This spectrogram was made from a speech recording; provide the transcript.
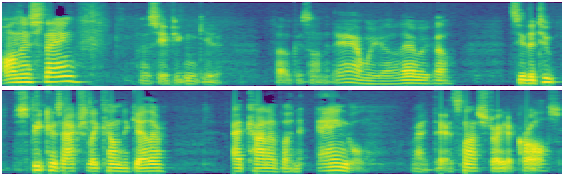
on this thing. Let's see if you can get a focus on it. There we go. There we go. See the two speakers actually come together at kind of an angle right there. It's not straight across.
